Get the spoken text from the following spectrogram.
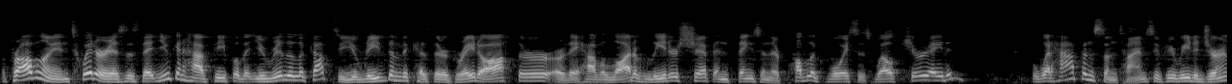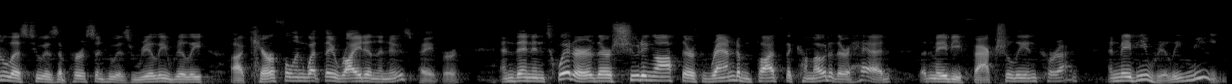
The problem in Twitter is, is that you can have people that you really look up to. You read them because they're a great author or they have a lot of leadership and things and their public voice is well curated. But what happens sometimes, if you read a journalist who is a person who is really, really uh, careful in what they write in the newspaper, and then in Twitter, they're shooting off their random thoughts that come out of their head that may be factually incorrect and may be really mean.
